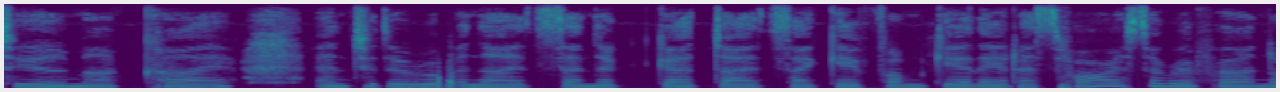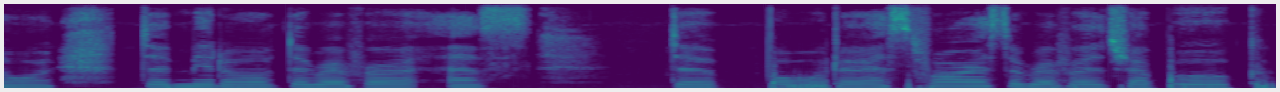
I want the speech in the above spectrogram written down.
to Machir, and to the Reubenites and the Gadites I gave from Gilead as far as the river Arnon, the middle of the river as the border, as far as the river Jabbok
